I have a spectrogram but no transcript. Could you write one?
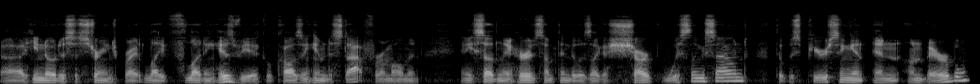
uh, he noticed a strange bright light flooding his vehicle, causing him to stop for a moment. And he suddenly heard something that was like a sharp whistling sound that was piercing and, and unbearable.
